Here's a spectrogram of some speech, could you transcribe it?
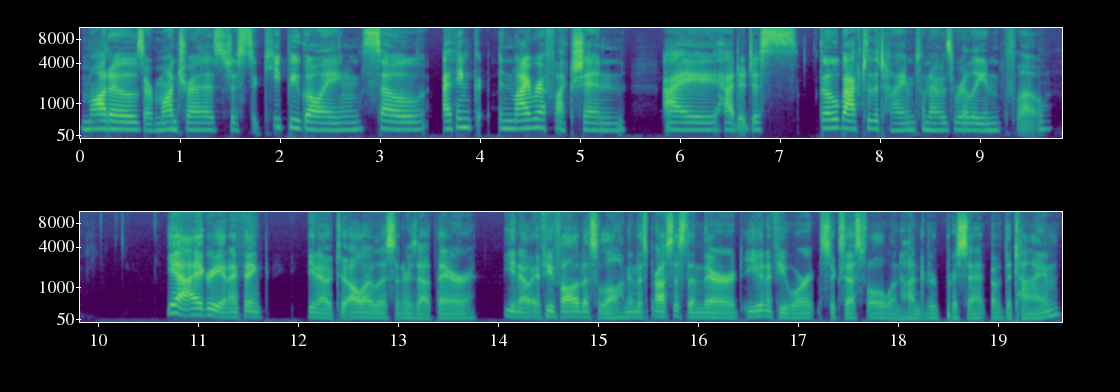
mottos or mantras just to keep you going. So I think in my reflection, I had to just go back to the times when I was really in flow. Yeah, I agree, and I think you know to all our listeners out there, you know, if you followed us along in this process, then there, even if you weren't successful 100% of the time,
